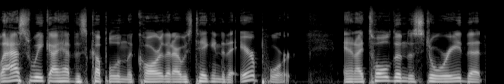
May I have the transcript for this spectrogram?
Last week, I had this couple in the car that I was taking to the airport, and I told them the story that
